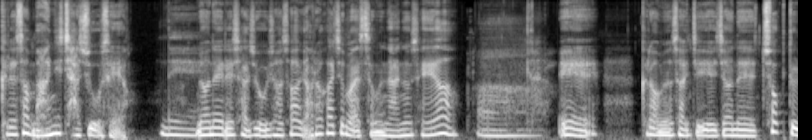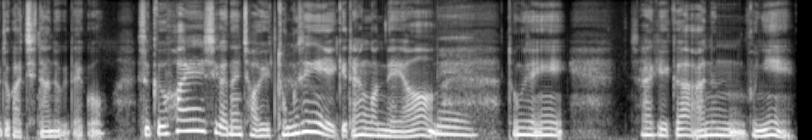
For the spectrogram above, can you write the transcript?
그래서 많이 자주 오세요. 네. 면회를 자주 오셔서 여러 가지 말씀을 나누세요. 아. 예. 그러면서 이제 예전에 추억들도 같이 나누게 되고. 그래서 그 화해 시간은 저희 동생이 얘기를 한 건데요. 네. 동생이 자기가 아는 분이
